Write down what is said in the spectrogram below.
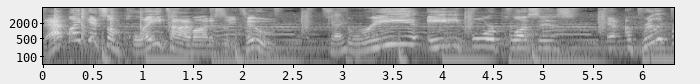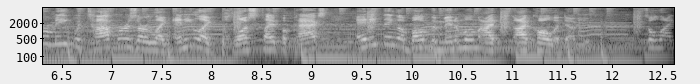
That might get some play time, honestly, too. Okay. Three 84 pluses. And, uh, Really, for me, with toppers or like any like plus type of packs, anything above the minimum, I I call a W. So like,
